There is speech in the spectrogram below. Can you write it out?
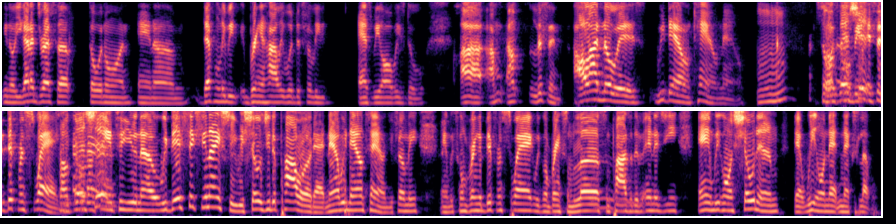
you know, you gotta dress up, throw it on, and um, definitely be bringing Hollywood to Philly as we always do. Uh, I'm, I'm listen. All I know is we downtown now. hmm So Talk it's gonna be shit. it's a different swag. Talk you feel what I'm shit. saying to you now? We did 69th Street. We showed you the power of that. Now we downtown. You feel me? And we're gonna bring a different swag. We're gonna bring some love, some positive energy, and we're gonna show them that we on that next level.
